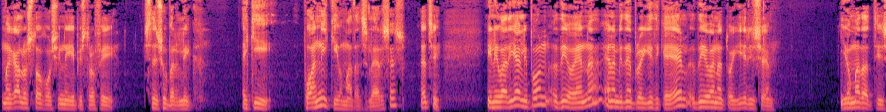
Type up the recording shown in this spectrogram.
μεγάλος στόχος είναι η επιστροφή στη Super League, εκεί που ανήκει η ομάδα της Λάρισας, έτσι. Η Λιβαδιά λοιπόν 2-1, 1-0 προηγήθηκε η ΕΛ, 2-1 το γύρισε η ομάδα της,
